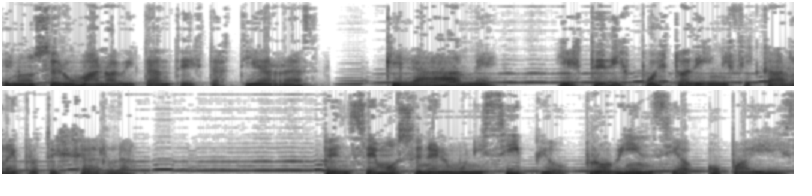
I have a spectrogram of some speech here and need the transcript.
en un ser humano habitante de estas tierras que la ame y esté dispuesto a dignificarla y protegerla. Pensemos en el municipio, provincia o país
